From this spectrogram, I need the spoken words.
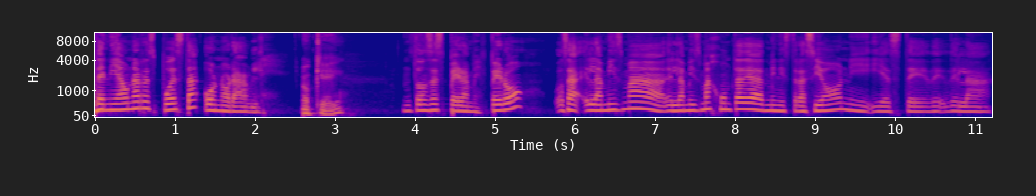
tenía una respuesta honorable. Ok. Entonces, espérame, pero, o sea, la misma, la misma junta de administración y, este, de, de, la,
